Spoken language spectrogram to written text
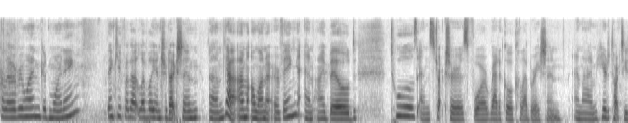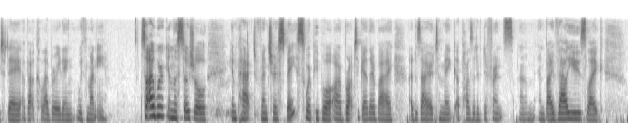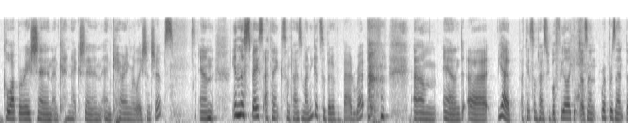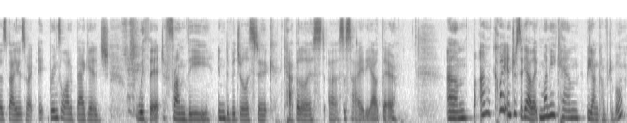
Hello, everyone. Good morning. Thank you for that lovely introduction. Um, yeah, I'm Alanna Irving, and I build tools and structures for radical collaboration. And I'm here to talk to you today about collaborating with money. So I work in the social impact venture space where people are brought together by a desire to make a positive difference um, and by values like cooperation and connection and caring relationships. And in this space, I think sometimes money gets a bit of a bad rep. um, and uh, yeah, I think sometimes people feel like it doesn't represent those values, right? It brings a lot of baggage with it from the individualistic capitalist uh, society out there. Um, but I'm quite interested, yeah, like money can be uncomfortable.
